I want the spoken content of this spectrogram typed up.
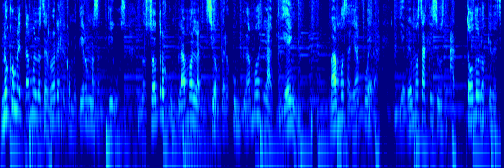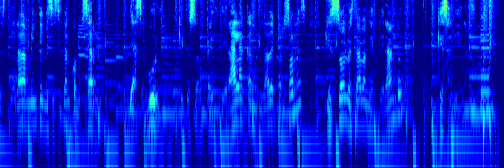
No cometamos los errores que cometieron los antiguos. Nosotros cumplamos la misión, pero cumplámosla bien. Vamos allá afuera y llevemos a Jesús a todos los que desesperadamente necesitan conocerlo. Te aseguro que te sorprenderá la cantidad de personas que solo estaban esperando que salieras.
